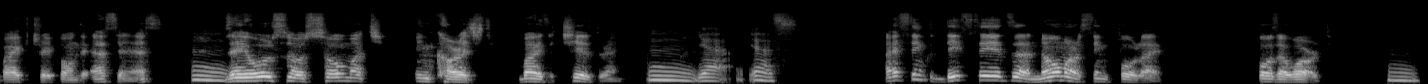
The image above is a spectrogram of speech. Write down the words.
bike trip on the SNS, 음, they also so much encouraged by the children. Mm, yeah, yes. I think this is a normal thing for life, for the world. Mm,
